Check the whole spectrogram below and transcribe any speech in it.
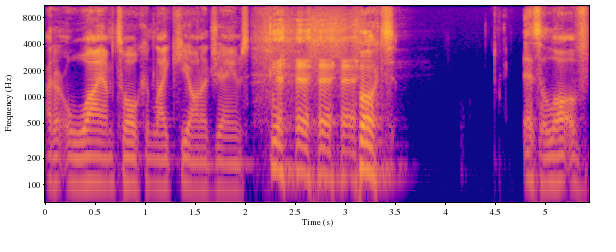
I don't know why I'm talking like Keanu James, but there's a lot of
